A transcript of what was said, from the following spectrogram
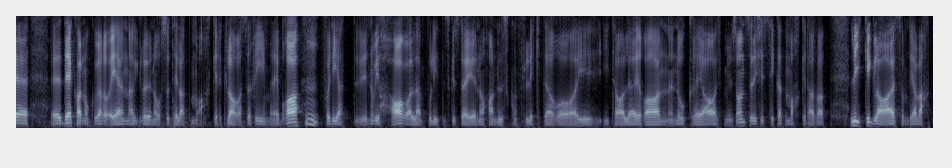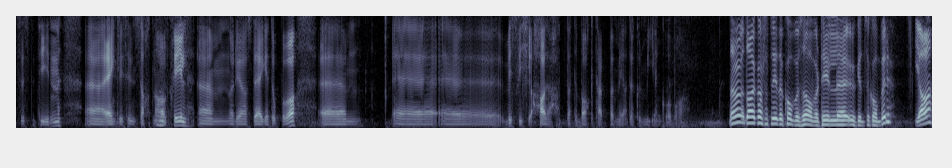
eh, det kan nok være en av grunnene også til at markedet klarer seg rimelig bra. Mm. fordi at når vi har all den politiske støyen og handelskonflikter og i Italia, Iran, Nord-Korea og alt mulig sånt, så det er ikke sikkert at markedet har vært like glade som de har vært siste tiden. Eh, egentlig siden starten av mm. april, eh, når de har steget oppover. Eh, eh, hvis vi ikke hadde hatt dette bakteppet med at økonomien går bra. Da, da er det kanskje på tide å komme seg over til uh, uken som kommer. Ja.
